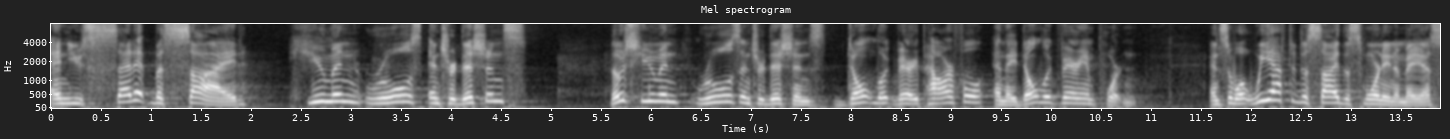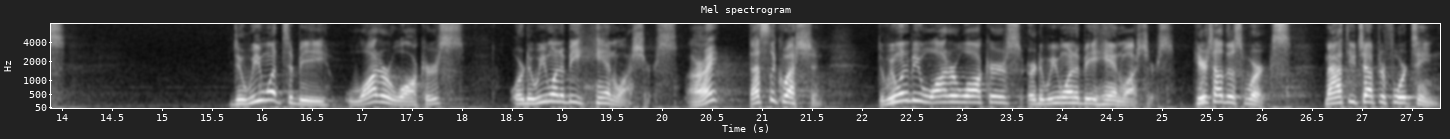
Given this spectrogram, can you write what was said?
and you set it beside human rules and traditions, those human rules and traditions don't look very powerful and they don't look very important. And so, what we have to decide this morning, Emmaus, do we want to be water walkers or do we want to be hand washers? All right? That's the question. Do we want to be water walkers or do we want to be hand washers? Here's how this works Matthew chapter 14,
